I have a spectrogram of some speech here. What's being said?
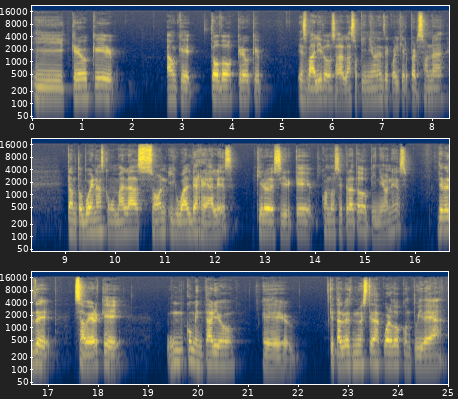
Y creo que, aunque todo creo que es válido, o sea, las opiniones de cualquier persona, tanto buenas como malas, son igual de reales. Quiero decir que cuando se trata de opiniones, debes de saber que un comentario eh, que tal vez no esté de acuerdo con tu idea,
